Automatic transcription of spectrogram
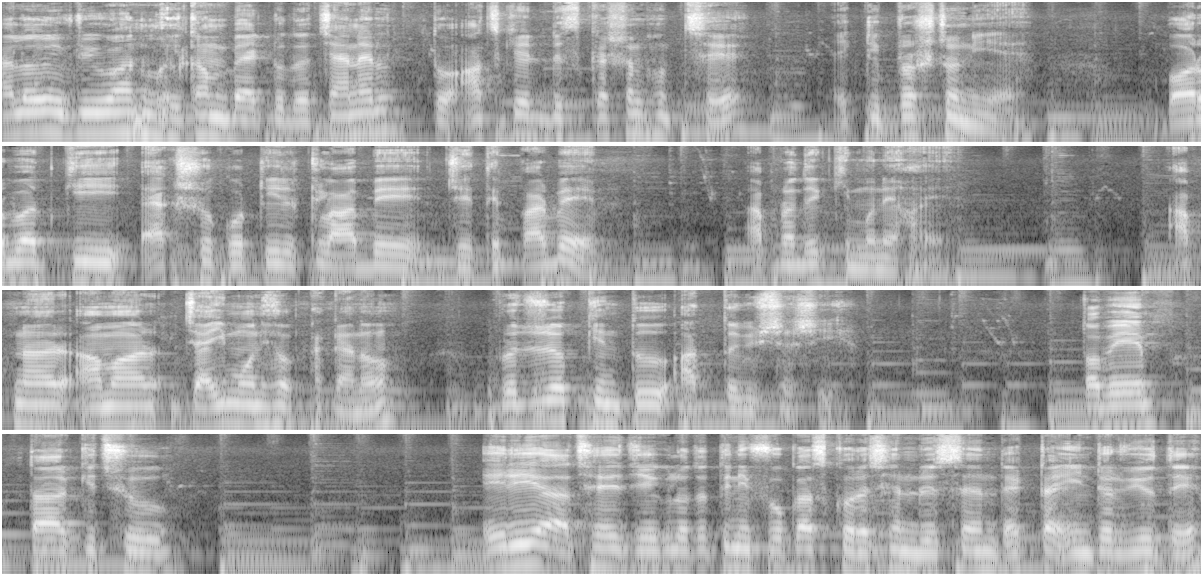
Hello everyone welcome back to the channel তো আজকের ডিসকাশন হচ্ছে একটি প্রশ্ন নিয়ে। বরবাদ কি একশো কোটির ক্লাবে যেতে পারবে? আপনাদের কি মনে হয়? আপনার, আমার, যাই মনে হোক না কেন, প্রযোজক কিন্তু আত্মবিশ্বাসী। তবে তার কিছু এরিয়া আছে যেগুলোতে তিনি ফোকাস করেছেন রিসেন্ট একটা ইন্টারভিউতে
